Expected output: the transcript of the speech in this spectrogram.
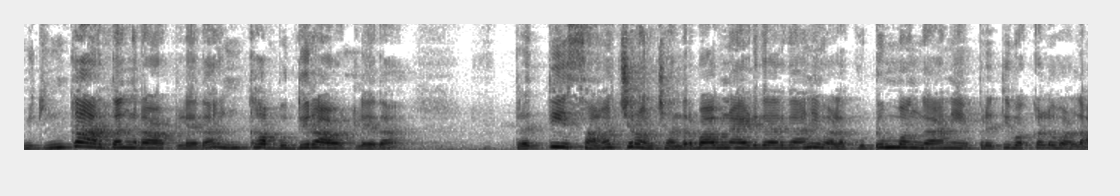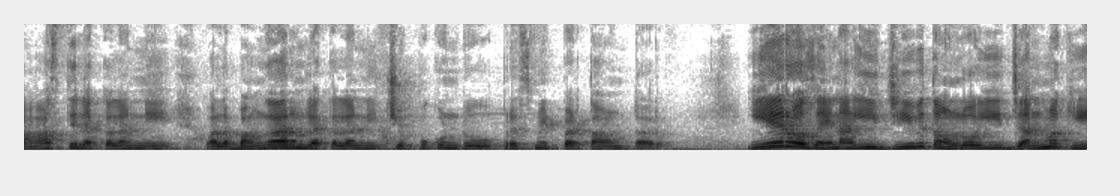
మీకు ఇంకా అర్థం రావట్లేదా? ఇంకా బుద్ధి రావట్లేదా? ప్రతి సంవత్సరం చంద్రబాబు నాయుడు గారు కానీ వాళ్ళ కుటుంబం కానీ ప్రతి ఒక్కళ్ళు వాళ్ళ ఆస్తి లెక్కలన్నీ వాళ్ళ బంగారం లెక్కలన్నీ చెప్పుకుంటూ ప్రెస్ మీట్ పెడతా ఉంటారు. ఏ రోజైనా ఈ జీవితంలో ఈ జన్మకి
